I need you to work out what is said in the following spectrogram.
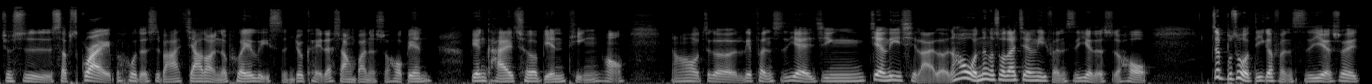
就是 subscribe，或者是把它加到你的 playlist，你就可以在上班的时候边边开车边听哈。然后这个粉丝页已经建立起来了。然后我那个时候在建立粉丝页的时候，这不是我第一个粉丝页，所以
